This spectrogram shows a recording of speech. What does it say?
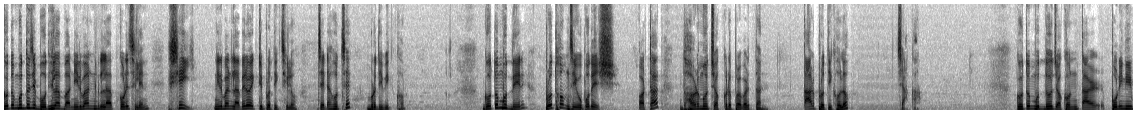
গৌতম বুদ্ধ যে বোধিলাভ বা নির্বাণ লাভ করেছিলেন, সেই নির্বাণ লাভেরও একটি প্রতীক ছিল, যেটা হচ্ছে ব্রধিবৃক্ষ গৌতম বুদ্ধের প্রথম যে উপদেশ, অর্থাৎ ধর্মচক্র প্রবর্তন, তার প্রতীক হল চাকা। গৌতম বুদ্ধ যখন তার পরিনির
